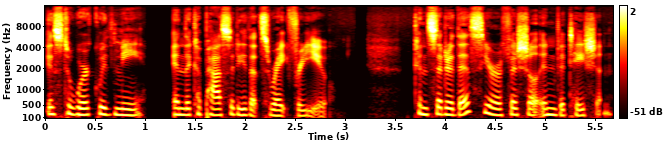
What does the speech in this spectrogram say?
is to work with me in the capacity that's right for you. Consider this your official invitation.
